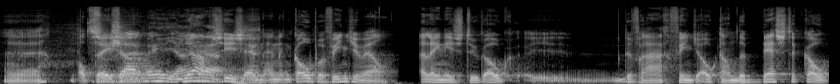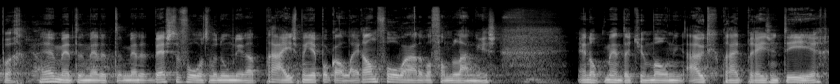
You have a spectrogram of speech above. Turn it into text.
eh, op Sociale deze... media, Ja, ja. precies. En, en een koper vind je wel. Alleen is het natuurlijk ook eh, de vraag, vind je ook dan de beste koper? Hè, met, met, het, met het beste voorstel, we noemen dat prijs, maar je hebt ook allerlei randvoorwaarden wat van belang is. En op het moment dat je een woning uitgebreid presenteert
